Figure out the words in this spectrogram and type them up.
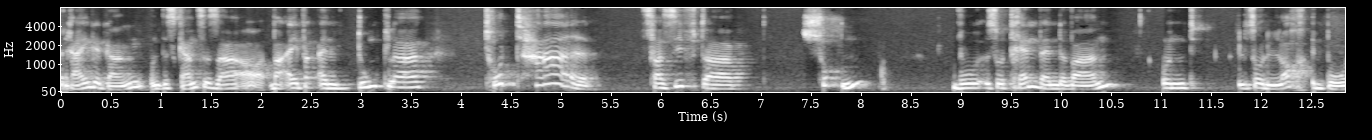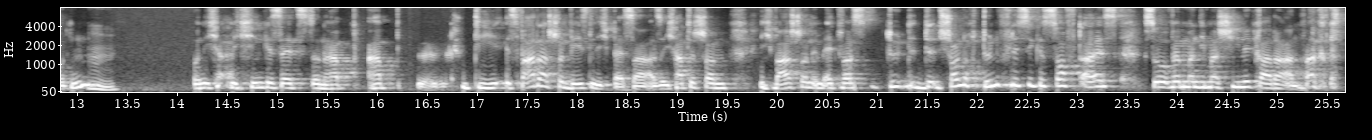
reingegangen und das Ganze sah, war einfach ein dunkler, total versiffter Schuppen, wo so Trennwände waren und so ein Loch im Boden. Mhm. Und ich habe mich hingesetzt und habe hab die, es war da schon wesentlich besser. Also ich hatte schon, ich war schon im etwas, schon noch dünnflüssiges Softeis, so wenn man die Maschine gerade anmacht.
